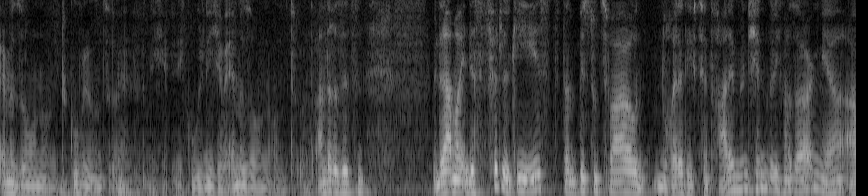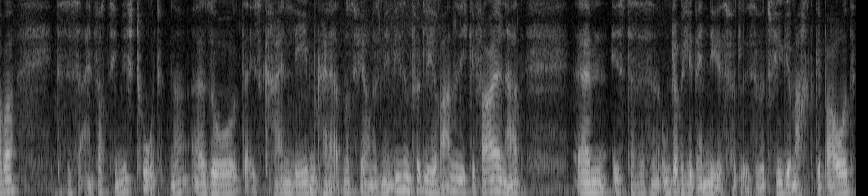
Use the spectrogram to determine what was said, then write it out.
Amazon und Google und äh, nicht, nicht, Google nicht, aber Amazon und, und andere sitzen. Wenn du da mal in das Viertel gehst, dann bist du zwar noch relativ zentral in München, würde ich mal sagen, ja, aber das ist einfach ziemlich tot. Ne? Also da ist kein Leben, keine Atmosphäre. Was mir in diesem Viertel hier wahnsinnig gefallen hat, ähm, ist, dass es ein unglaublich lebendiges Viertel ist. Es wird viel gemacht, gebaut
